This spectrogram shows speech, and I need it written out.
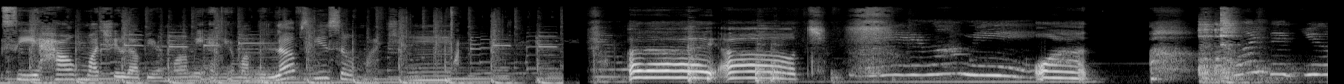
see how much you love your mommy and your mommy loves you so much. Aray, ouch. Hey, mommy. What? Why did you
